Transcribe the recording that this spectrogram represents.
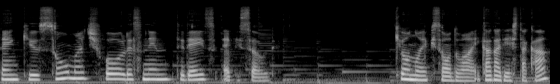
Thank you so much for listening today's episode. 今日のエピソードはいかがでしたか？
